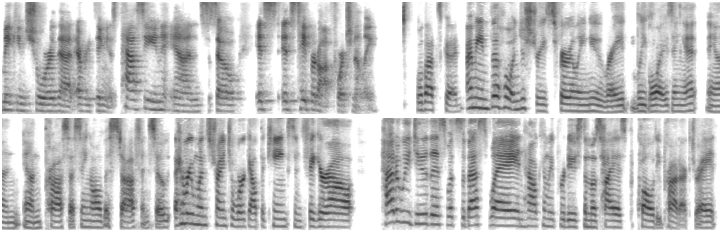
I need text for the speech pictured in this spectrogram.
making sure that everything is passing and so it's it's tapered off fortunately. Well, that's good. I mean, the whole industry is fairly new, right? Legalizing it and and processing all this stuff. And so everyone's trying to work out the kinks and figure out how do we do this? What's the best way and how can we produce the most highest quality product, right?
